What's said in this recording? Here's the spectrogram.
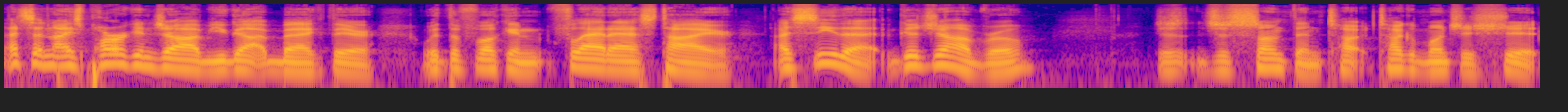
That's a nice parking job you got back there with the fucking flat ass tire. I see that. Good job, bro. Just just something. Talk talk a bunch of shit.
